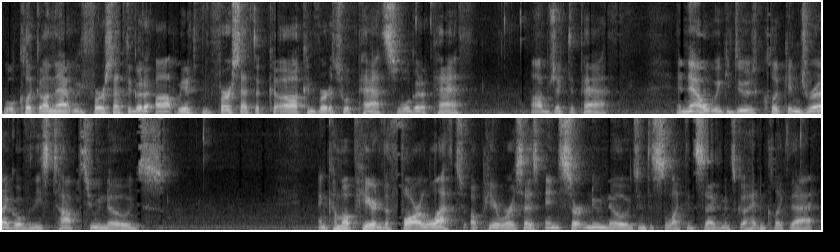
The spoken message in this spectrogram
we'll click on that. We first have to go to. We have to, first have to uh, convert it to a path. So we'll go to Path, Object to Path. And now what we can do is click and drag over these top two nodes and come up here to the far left up here where it says insert new nodes into selected segments. Go ahead and click that.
